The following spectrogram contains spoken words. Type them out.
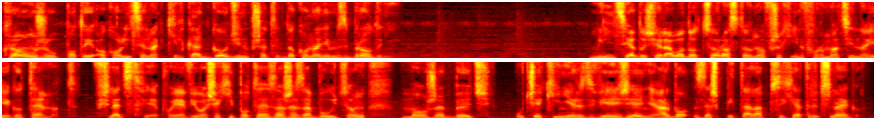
krążył po tej okolicy na kilka godzin przed dokonaniem zbrodni. Milicja docierała do coraz to nowszych informacji na jego temat. W śledztwie pojawiła się hipoteza, że zabójcą może być uciekinier z więzienia albo ze szpitala psychiatrycznego.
